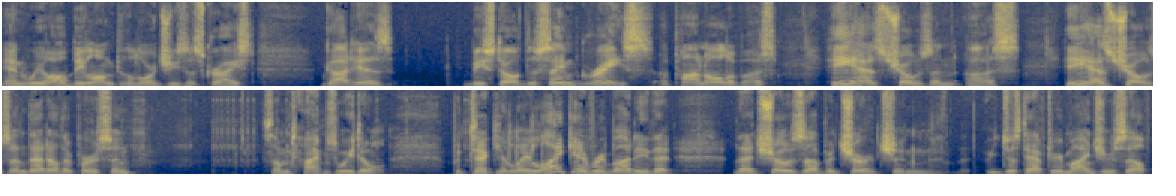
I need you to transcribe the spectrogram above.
and we all belong to the Lord Jesus Christ. God has bestowed the same grace upon all of us. He has chosen us. He has chosen that other person. Sometimes we don't particularly like everybody that that shows up at church and you just have to remind yourself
